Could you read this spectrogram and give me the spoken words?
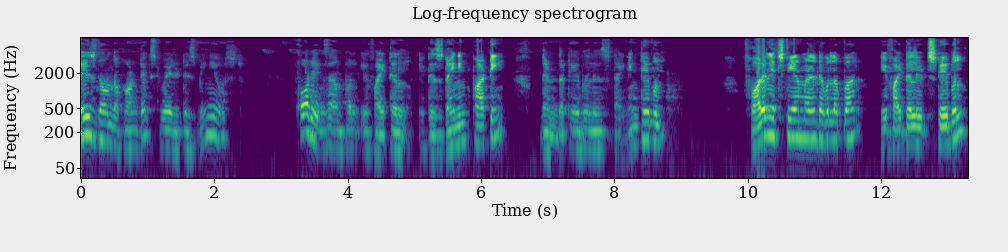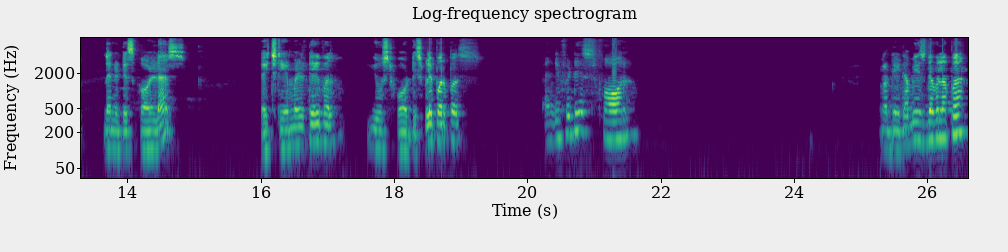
based on the context where it is being used. For example if i tell it is dining party then the table is dining table. For an html developer if i tell it's table then it is called as html table used for display purpose. And if it is for a database developer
